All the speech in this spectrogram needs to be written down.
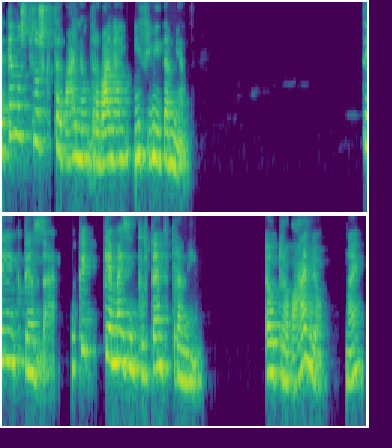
aquelas pessoas que trabalham, trabalham infinitamente, têm que pensar: o que é, que é mais importante para mim? É o trabalho, não é?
